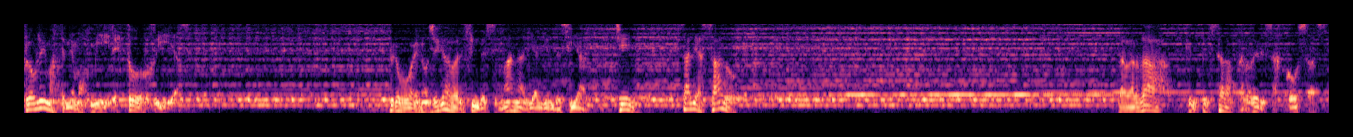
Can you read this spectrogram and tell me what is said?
problemas tenemos miles todos los días. Pero bueno, llegaba el fin de semana y alguien decía, che, ¿sale asado? La verdad que empezar a perder esas cosas.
